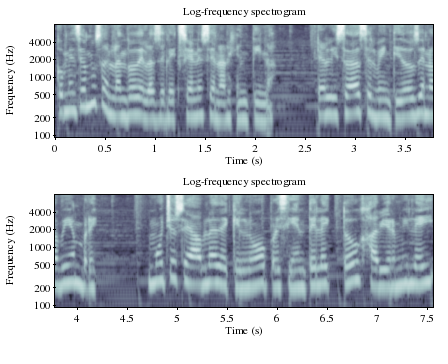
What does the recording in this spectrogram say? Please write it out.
Comencemos hablando de las elecciones en Argentina, realizadas el 22 de noviembre. Mucho se habla de que el nuevo presidente electo, Javier Milei,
